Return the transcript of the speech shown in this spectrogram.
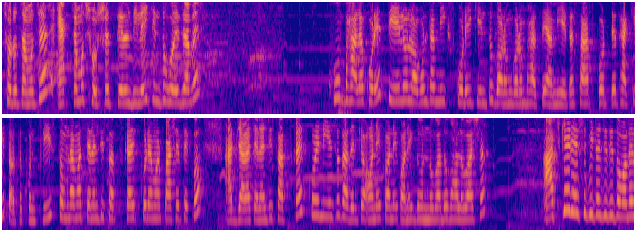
ছোট চামচের এক চামচ সর্ষের তেল দিলেই কিন্তু হয়ে যাবে। খুব ভালো করে তেল ও লবণটা মিক্স করেই কিন্তু গরম গরম ভাতে আমি এটা সার্ভ করতে থাকি। ততক্ষণ প্লিজ তোমরা আমার চ্যানেলটি সাবস্ক্রাইব করে আমার পাশে থেকো। আর যারা চ্যানেলটি সাবস্ক্রাইব করে নিয়েছো, তাদেরকে অনেক অনেক অনেক ধন্যবাদ ও ভালোবাসা। আজকের রেসিপিটা যদি তোমাদের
